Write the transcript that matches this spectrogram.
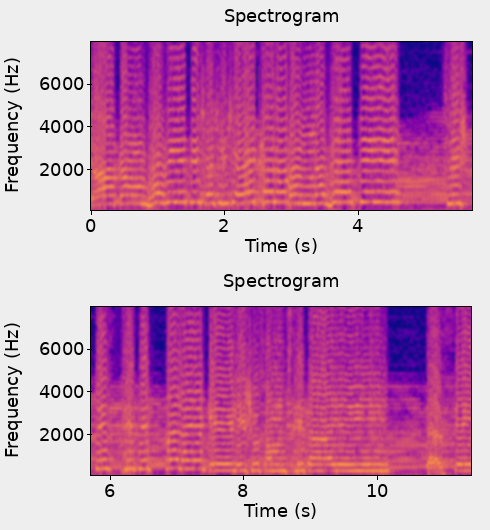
शाकम् भवीति शशिशेखरवल्लभेति। केलिषु संस्थितायै। तस्यै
